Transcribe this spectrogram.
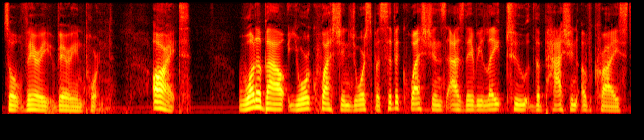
So, very, very important. All right. What about your questions, your specific questions as they relate to the passion of Christ?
